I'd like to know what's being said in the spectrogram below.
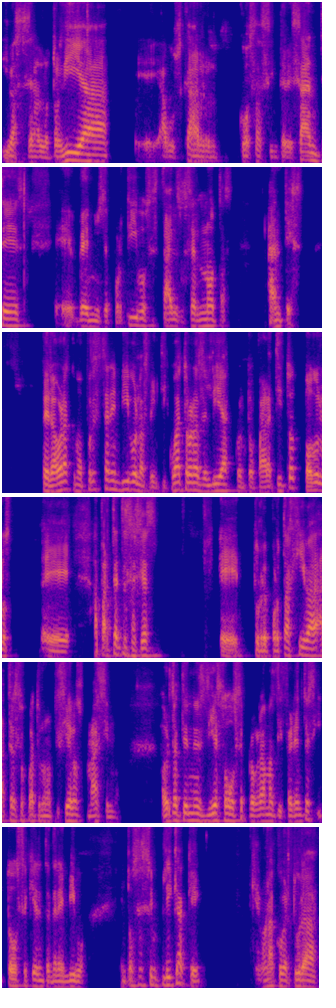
ibas a hacer al otro día, eh, a buscar cosas interesantes, eh, venues deportivos, estadios, hacer notas. Antes, pero ahora como puedes estar en vivo las 24 horas del día con tu aparatito, todos los, eh, aparte antes hacías, eh, tu reportaje iba a tres o cuatro noticieros máximo. Ahorita tienes 10 o 12 programas diferentes y todos se quieren tener en vivo. Entonces eso implica que, que en una cobertura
